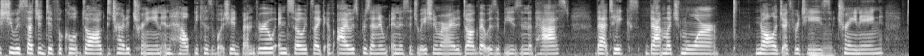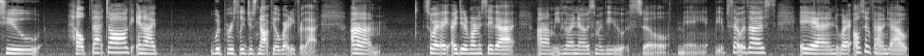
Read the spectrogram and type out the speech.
she was such a difficult dog to try to train and help because of what she had been through. And so it's like if I was presented in a situation where I had a dog that was abused in the past, that takes that much more knowledge, expertise, training to help that dog. And I would personally just not feel ready for that. Um, so I, I did want to say that, um, even though I know some of you still may be upset with us. And what I also found out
